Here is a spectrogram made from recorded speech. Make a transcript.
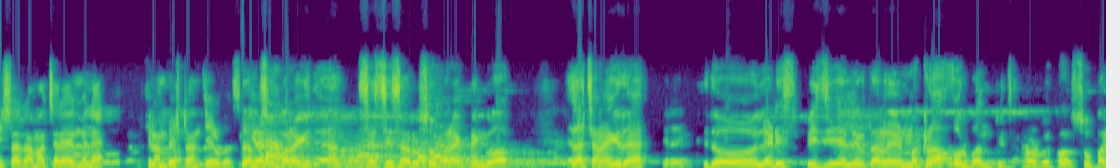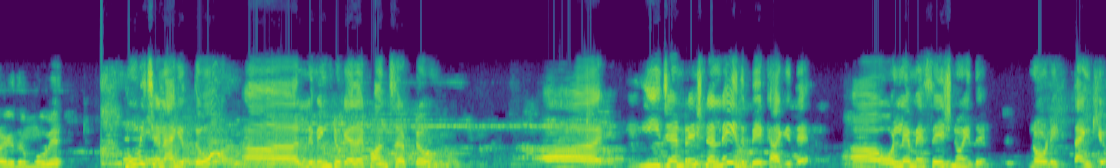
ಮಿಸ್ಟರ್ ರಾಮಾಚಾರ್ಯ ಆದ್ಮೇಲೆ ಫಿಲಮ್ ಬೆಸ್ಟ್ ಅಂತ ಹೇಳ್ಬೋದು ಫಿಲಮ್ ಸೂಪರ್ ಆಗಿದೆ. ಶಶಿ ಸರ್ ಸೂಪರ್ ಆಕ್ಟಿಂಗು ಎಲ್ಲ ಚೆನ್ನಾಗಿದೆ. ಇದು ಲೇಡೀಸ್ ಪಿ ಜಿ ಅಲ್ಲಿ ಇರ್ತಾರಲ್ಲ ಹೆಣ್ಮಕ್ಳು ಅವ್ರು ಬಂದು ಪಿಕ್ಚರ್ ನೋಡ್ಬೇಕು. ಸೂಪರ್ ಆಗಿದೆ ಮೂವಿ ಮೂವಿ ಚೆನ್ನಾಗಿತ್ತು ಲಿವಿಂಗ್ ಟುಗೆದರ್ ಕಾನ್ಸೆಪ್ಟು ಈ ಜನ್ರೇಷನಲ್ಲಿ ಇದು ಬೇಕಾಗಿದೆ. ಆ, ಒಳ್ಳೆ ಮೆಸೇಜ್ನೂ ಇದೆ. ನೋಡಿ ಥ್ಯಾಂಕ್ ಯು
